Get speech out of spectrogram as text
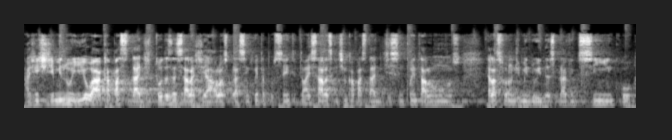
a gente diminuiu a capacidade de todas as salas de aulas para 50%, então as salas que tinham capacidade de 50 alunos, elas foram diminuídas para 25,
